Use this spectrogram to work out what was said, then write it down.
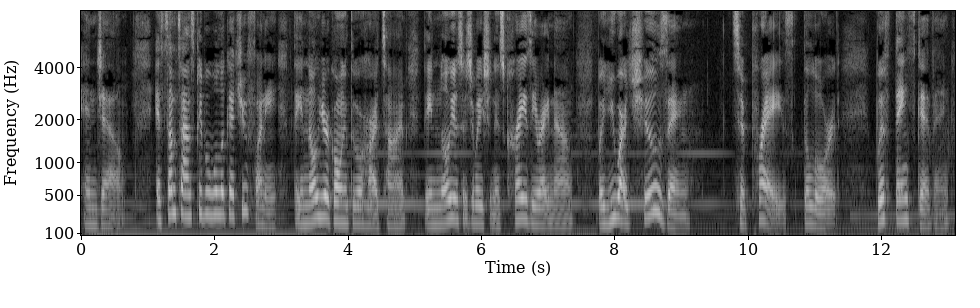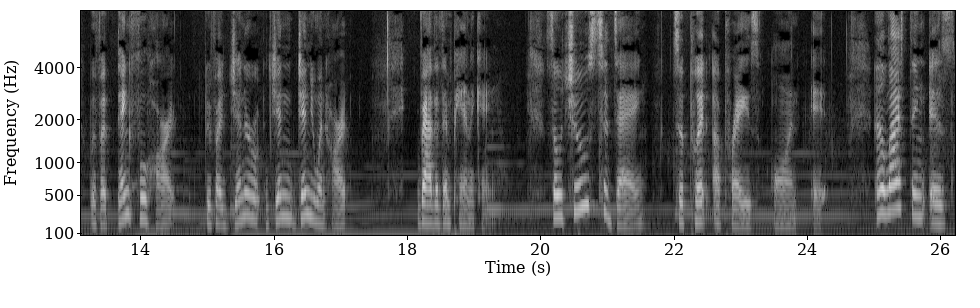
in jail. And sometimes people will look at you funny. They know you're going through a hard time. They know your situation is crazy right now, but you are choosing to praise the Lord with thanksgiving, with a thankful heart, with a gen- genuine heart, rather than panicking. So choose today to put a praise on it. And the last thing is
